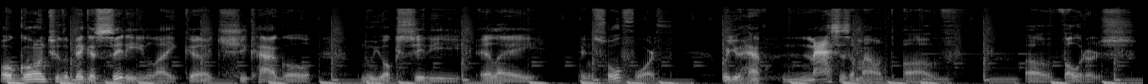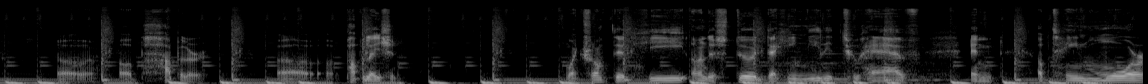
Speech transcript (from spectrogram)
or going to the biggest city like uh, Chicago, New York City, LA, and so forth, where you have masses amount of of voters, uh, or popular uh, population. What Trump did, he understood that he needed to have and obtain more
